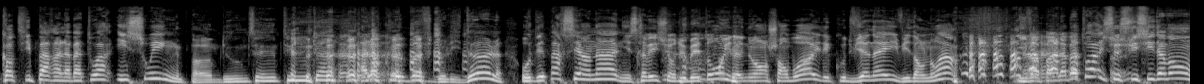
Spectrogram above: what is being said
Quand il part à l'abattoir, il swing. Alors que le bœuf de Lidl, au départ, c'est un âne, il se réveille sur du béton, il a une hanche en bois, il écoute Vianney, il vit dans le noir. Il va pas à l'abattoir, il se suicide avant.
